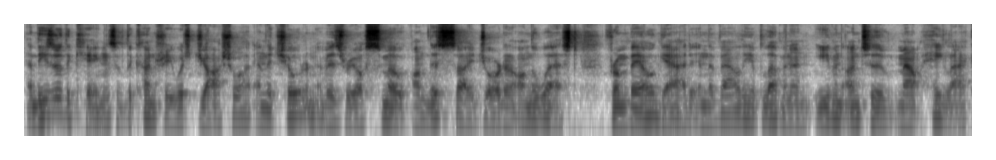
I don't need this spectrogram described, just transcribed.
And these are the kings of the country which Joshua and the children of Israel smote on this side Jordan on the west, from Baal Gad in the valley of Lebanon, even unto Mount Halak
